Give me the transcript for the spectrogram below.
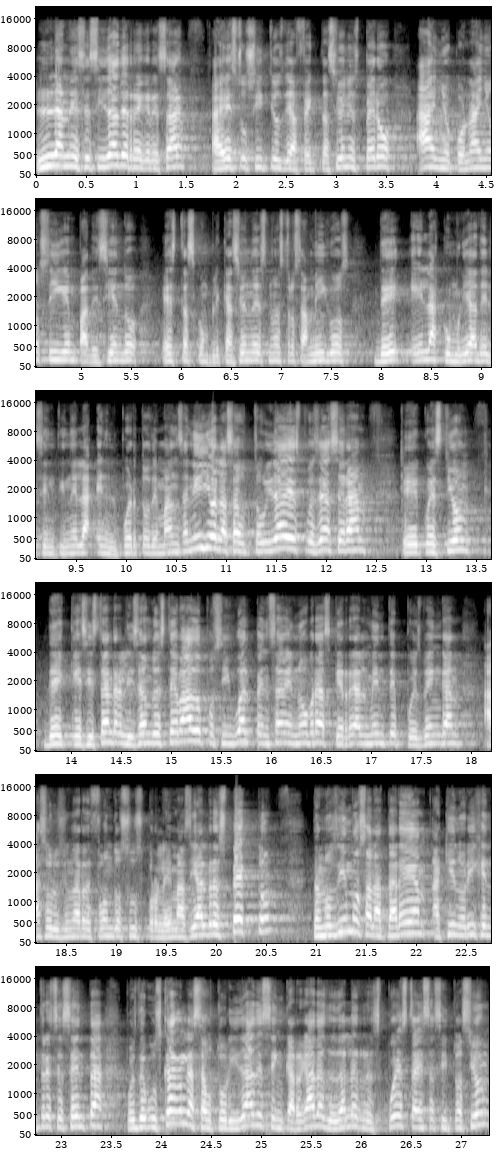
la necesidad de regresar a estos sitios de afectaciones, pero año con año siguen padeciendo estas complicaciones nuestros amigos de la comunidad del Centinela en el puerto de Manzanillo. Las autoridades pues ya serán eh, cuestión de que si están realizando este vado, pues igual pensar en obras que realmente pues vengan a solucionar de fondo sus problemas. Y al respecto, nos dimos a la tarea aquí en Origen 360, pues de buscar a las autoridades encargadas de darle respuesta a esa situación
